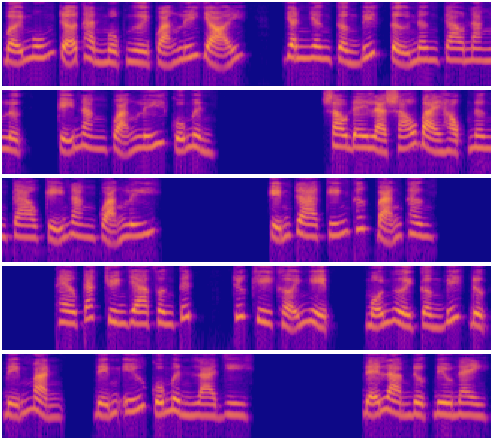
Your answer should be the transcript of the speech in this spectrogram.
Bởi muốn trở thành một người quản lý giỏi, doanh nhân cần biết tự nâng cao năng lực, kỹ năng quản lý của mình. Sau đây là 6 bài học nâng cao kỹ năng quản lý. Kiểm tra kiến thức bản thân. Theo các chuyên gia phân tích, trước khi khởi nghiệp, mỗi người cần biết được điểm mạnh, điểm yếu của mình là gì. Để làm được điều này,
